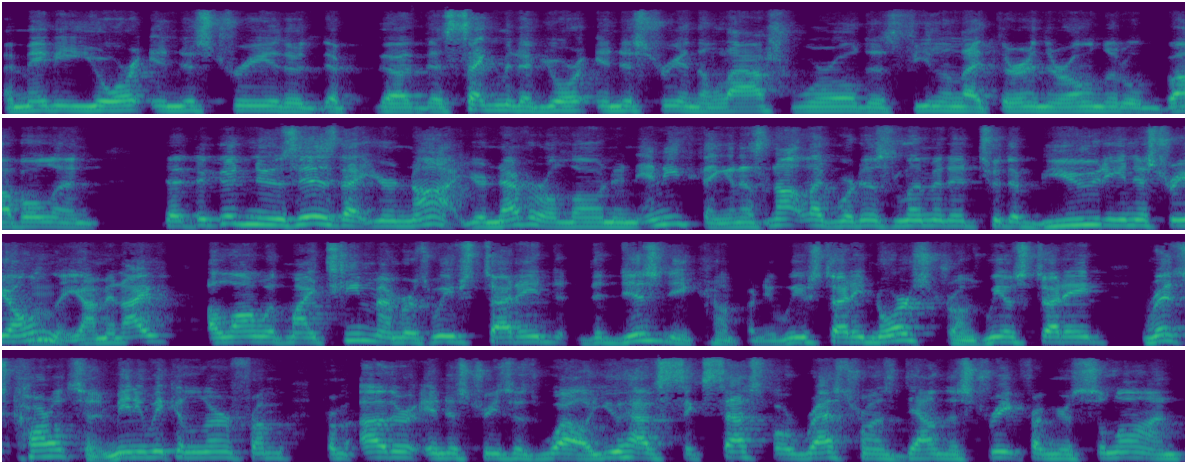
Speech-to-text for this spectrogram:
And maybe your industry, the, the, the, segment of your industry in the lash world is feeling like they're in their own little bubble. And the, the good news is that you're not. You're never alone in anything. And it's not like we're just limited to the beauty industry hmm. only. I mean i along with my team members we've studied the disney company. We've studied nordstrom's. We have studied ritz-carlton meaning we can learn from from other industries as well. You have successful restaurants down the street from your salon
